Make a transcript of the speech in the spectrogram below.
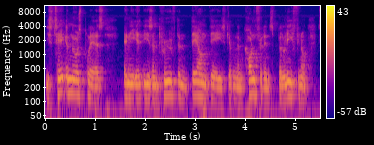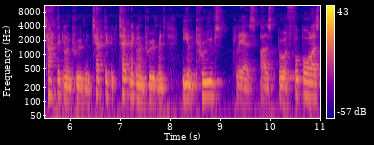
He's taken those players and he, he's improved them day on day. He's given them confidence, belief, you know, tactical improvement, technical technical improvement. He improves players as both footballers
